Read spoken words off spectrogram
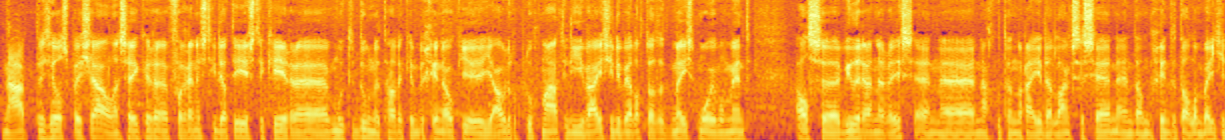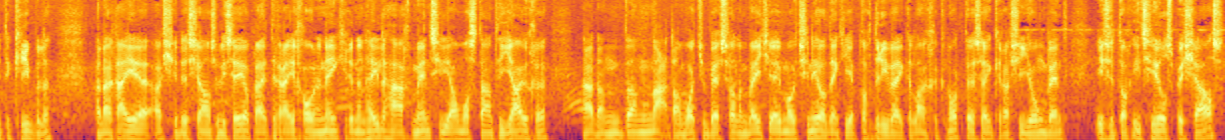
Nou, het is heel speciaal. En zeker eh, voor renners die dat de eerste keer uh, moeten doen. Dat had ik in het begin ook. Je, je oudere ploegmaten die wijzen er wel op dat het meest mooie moment als uh, wielrenner is. En uh, nou goed, dan rij je daar langs de Seine en dan begint het al een beetje te kriebelen. Maar dan rij je, als je de Champs-Élysées oprijdt... dan rij je gewoon in één keer in een hele haag mensen die allemaal staan te juichen. Nou, dan, dan, nou, dan word je best wel een beetje emotioneel. Denk je, je hebt toch drie weken lang geknokt. En zeker als je jong bent, is het toch iets heel speciaals.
